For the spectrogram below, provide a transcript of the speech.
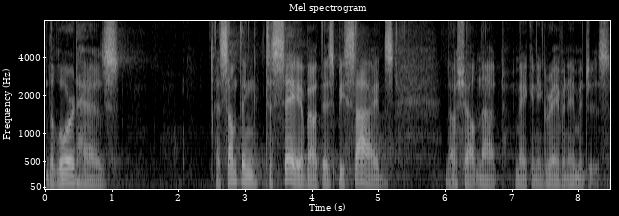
the Lord has has something to say about this besides, Thou shalt not make any graven images.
